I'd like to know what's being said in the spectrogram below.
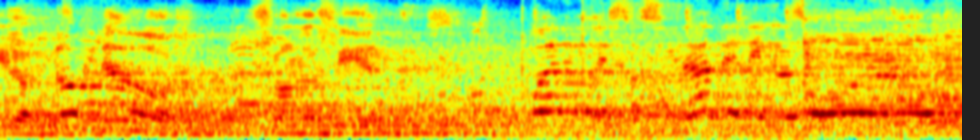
Y los nominados son los siguientes. Un cuadro de Sociedad de Negros. Publicitario.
